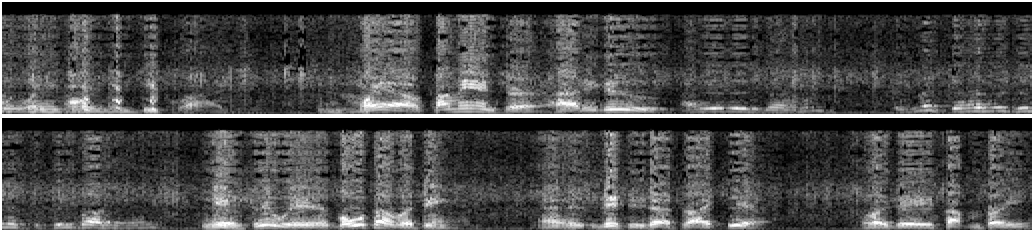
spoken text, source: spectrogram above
who Wait, he wait, wait a is. minute, be quiet. Well, come in, sir. How do. You do? How do you do, gentlemen? Is Mr. Edwards and Mr. Peabody in? Yes, sir, we're both of us in. Uh, this is us right here. Was there something for you?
